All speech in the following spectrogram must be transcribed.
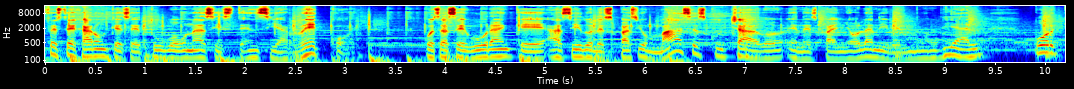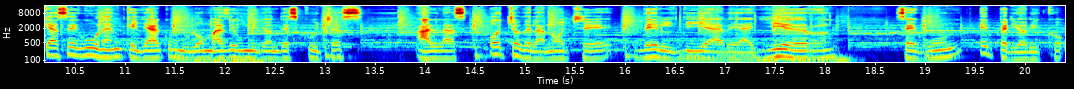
festejaron que se tuvo una asistencia récord, pues aseguran que ha sido el espacio más escuchado en español a nivel mundial, porque aseguran que ya acumuló más de un millón de escuchas a las 8 de la noche del día de ayer, según el periódico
